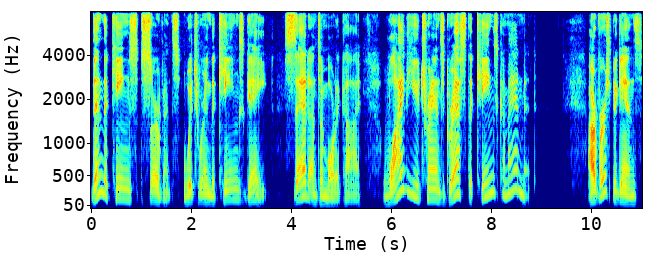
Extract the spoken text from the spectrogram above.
Then the king's servants, which were in the king's gate, said unto Mordecai, Why do you transgress the king's commandment? Our verse begins,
